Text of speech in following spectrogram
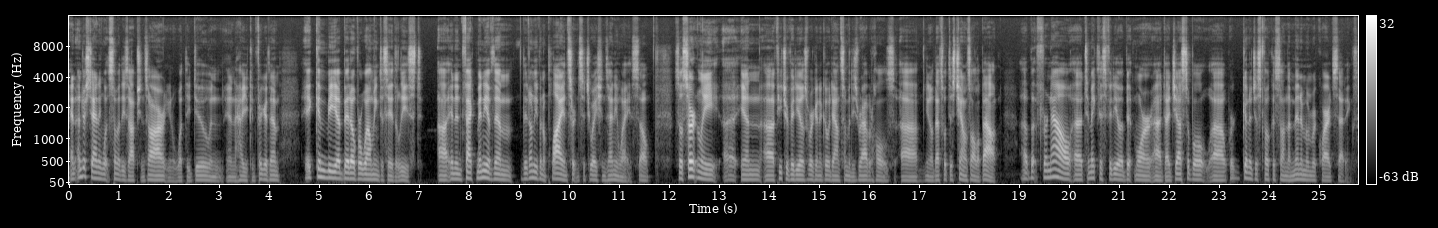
And understanding what some of these options are, you know, what they do and, and how you configure them, it can be a bit overwhelming to say the least. Uh, and in fact, many of them, they don't even apply in certain situations anyway. So, so certainly uh, in uh, future videos, we're going to go down some of these rabbit holes. Uh, you know, that's what this channel is all about. Uh, but for now, uh, to make this video a bit more digestible, we're going to just focus on the minimum required settings.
